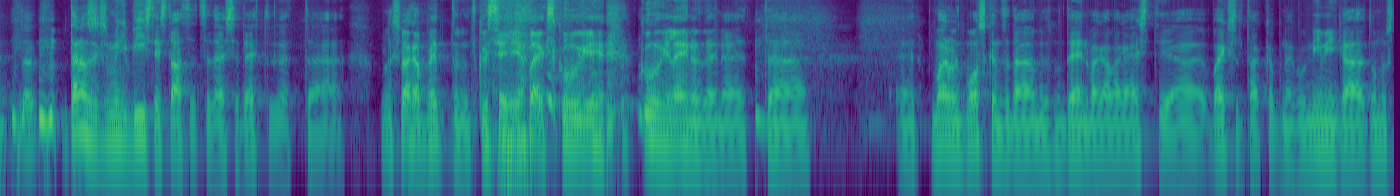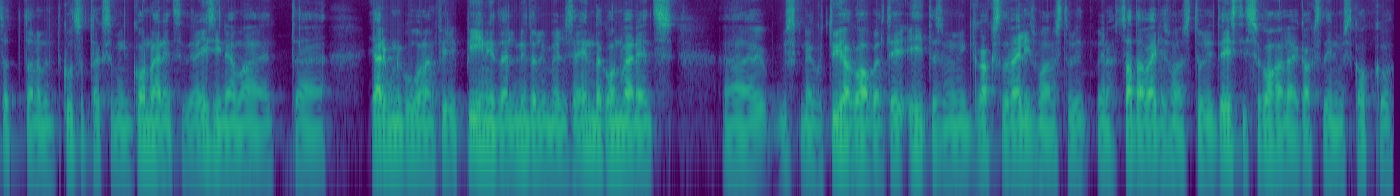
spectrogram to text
et no, tänaseks on mingi viisteist aastat seda asja tehtud, et äh, ma oleks väga pettunud, kui see ei oleks kuhugi, kuhugi läinud, onju, et äh, et ma arvan, et ma oskan seda, mida ma teen väga-väga hästi ja vaikselt hakkab nagu nimi ka tunnustatud olema, et kutsutakse mingi konverentsidele esinema, et äh, järgmine kuu olen Filipiinidel, nüüd oli meil see enda konverents äh, mis nagu tühja koha pealt e- ehitasime, mingi kakssada välismaalast tulid või noh, sada välismaalast tulid Eestisse kohale, kakssada inimest kokku.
